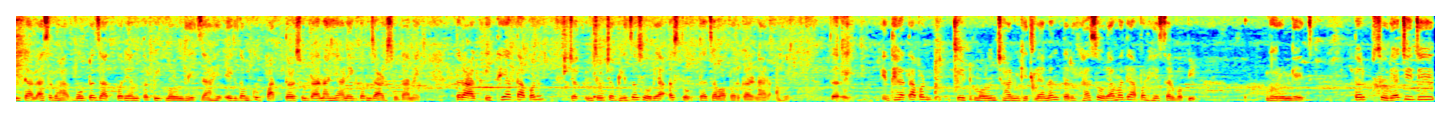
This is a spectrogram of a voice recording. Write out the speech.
पिठाला असं भा बोटं जातपर्यंत पीठ मळून घ्यायचं आहे. एकदम खूप पातळसुद्धा नाही आणि एकदम जाडसुद्धा नाही. तर आ इथे आता आपण चक जो चकलीचा सोऱ्या असतो त्याचा वापर करणार आहोत. तर इथे आता आपण पीठ मळून छान घेतल्यानंतर ह्या सोऱ्यामध्ये आपण हे सर्व पीठ भरून घ्यायचं. तर सूर्याची जी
